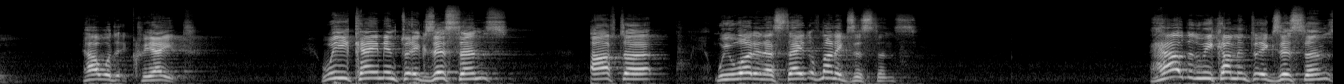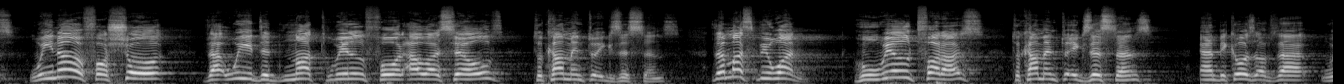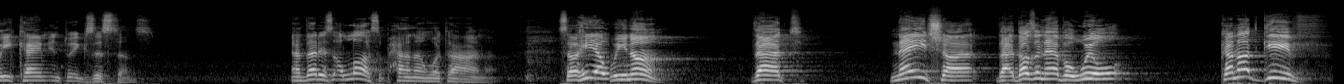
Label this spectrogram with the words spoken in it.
How would it create? We came into existence after we were in a state of non existence. How did we come into existence? We know for sure that we did not will for ourselves to come into existence. There must be one who willed for us to come into existence, and because of that, we came into existence. And that is Allah subhanahu wa ta'ala. So here we know that nature that doesn't have a will cannot give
